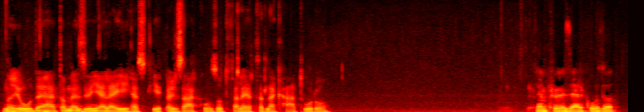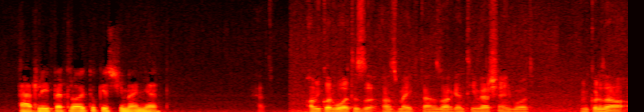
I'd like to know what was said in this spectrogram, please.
Na jó, de hát a mezőny elejéhez képest zárkózott fel, érted leghátulról. Nem fölzárkózott, átlépett rajtuk, és simán nyert. Hát, amikor volt, az, az melyik talán az argentin verseny volt? Amikor az a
